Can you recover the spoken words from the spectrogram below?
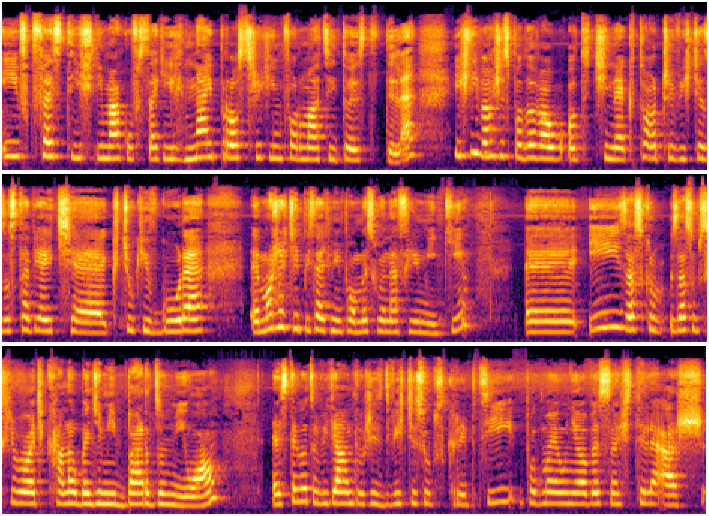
i w kwestii ślimaków z takich najprostszych informacji to jest tyle. Jeśli Wam się spodobał odcinek, to oczywiście zostawiajcie kciuki w górę. E, Możecie pisać mi pomysły na filmiki e, i zasubskrybować kanał, będzie mi bardzo miło. Z tego co widziałam, to już jest 200 subskrypcji. Pod moją nieobecność tyle aż y,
